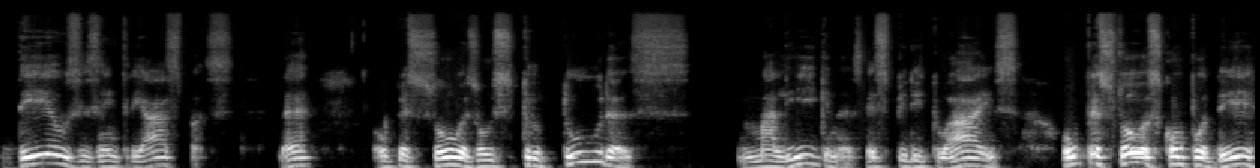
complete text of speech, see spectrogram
deuses, entre aspas, né, ou pessoas, ou estruturas malignas, espirituais, ou pessoas com poder,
